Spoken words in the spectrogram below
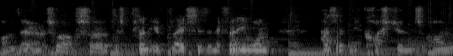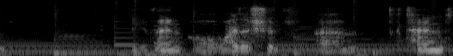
on there as well. So there's plenty of places, and if anyone has any questions on the event or why they should um, attend,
